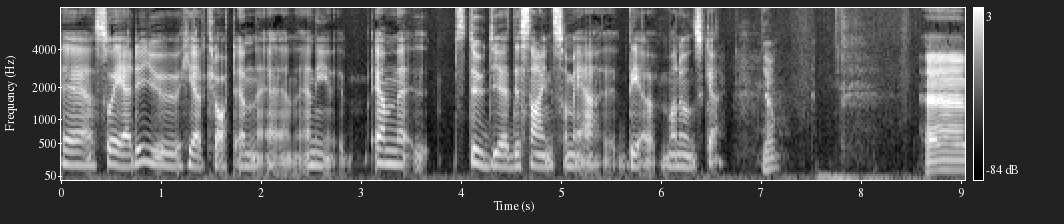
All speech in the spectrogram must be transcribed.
eh, så är det ju helt klart en, en, en, en studiedesign som är det man önskar. Ja. Eh,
